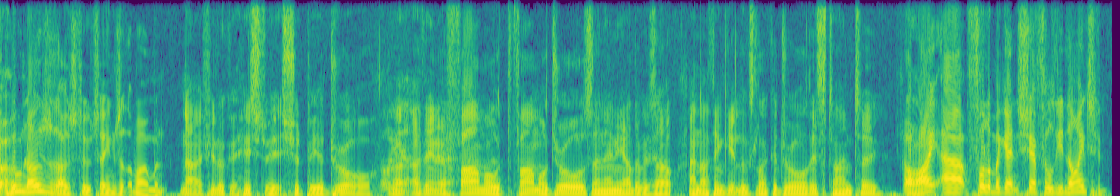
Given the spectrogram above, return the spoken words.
But who knows of those two teams at the moment? No, if you look at history, it should be a draw. Oh, yeah. I, I think there are far more far more draws than any other result, and I think it looks like a draw this time too. All right, uh, Fulham against Sheffield United.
